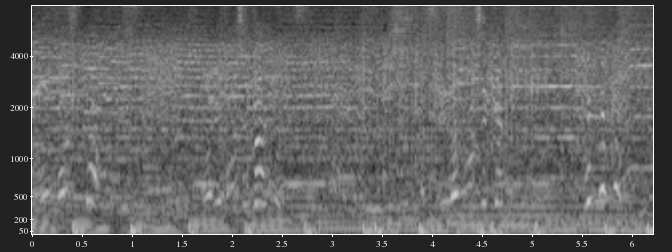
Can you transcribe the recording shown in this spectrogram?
all force is backwards. All your force is backwards. Let's see that force again.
